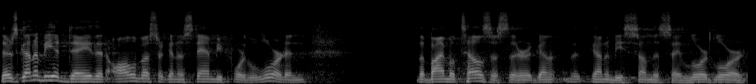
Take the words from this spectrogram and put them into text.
There's going to be a day that all of us are going to stand before the Lord, and the Bible tells us there are going to be some that say, Lord, Lord,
